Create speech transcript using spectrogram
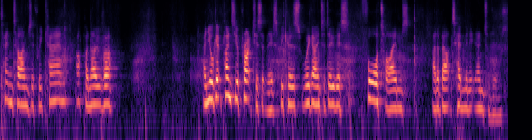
10 times if we can, up and over. And you'll get plenty of practice at this because we're going to do this four times at about 10 minute intervals.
